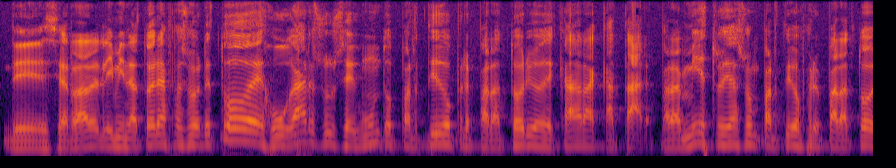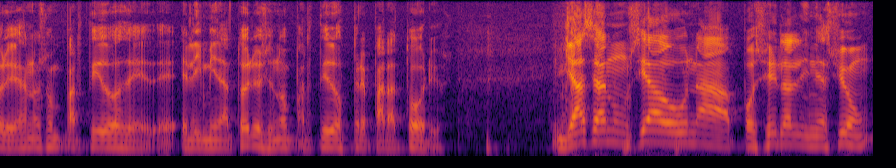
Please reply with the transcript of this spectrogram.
de cerrar eliminatorias, pero sobre todo de jugar su segundo partido preparatorio de cara a Qatar. Para mí estos ya son partidos preparatorios, ya no son partidos de, de eliminatorios, sino partidos preparatorios. Ya se ha anunciado una posible alineación.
